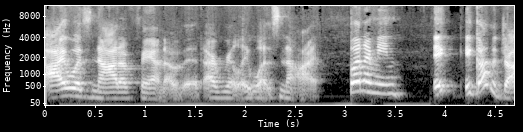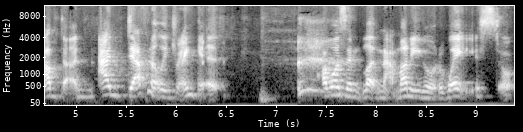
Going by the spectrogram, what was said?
I was not a fan of it. I really was not. But I mean, it, it got the job done. I definitely drank it. I wasn't letting that money go to waste. Or...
